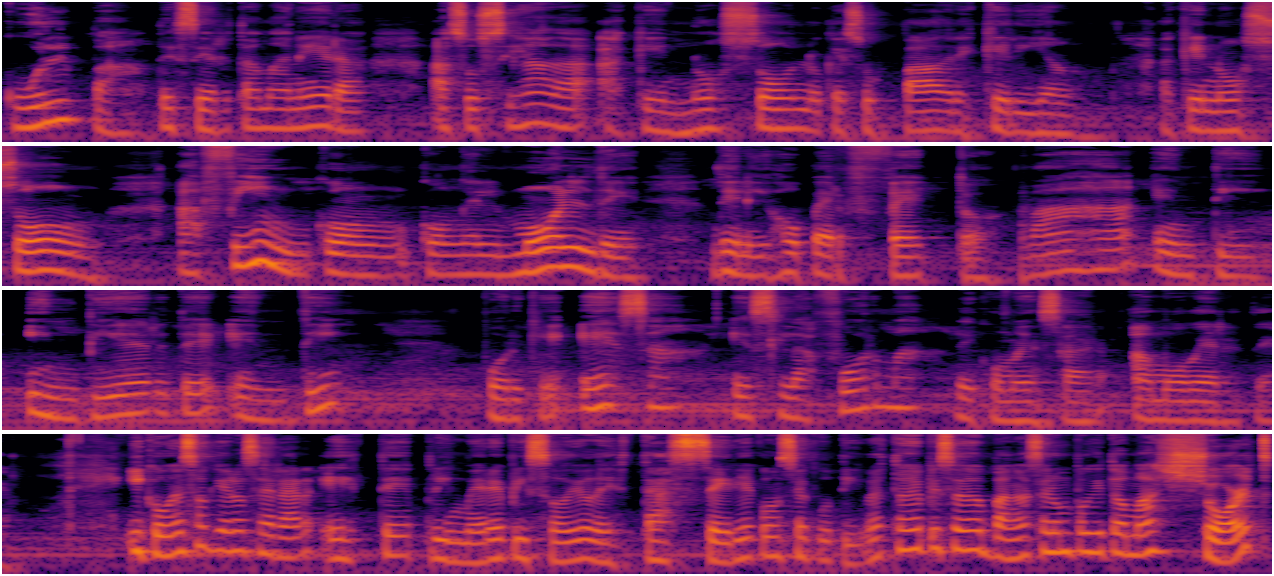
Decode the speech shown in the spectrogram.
culpa de cierta manera asociada a que no son lo que sus padres querían, a que no son afín con, con el molde del hijo perfecto. Trabaja en ti, invierte en ti, porque esa es la forma de comenzar a moverte. Y con eso quiero cerrar este primer episodio de esta serie consecutiva. Estos episodios van a ser un poquito más short,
